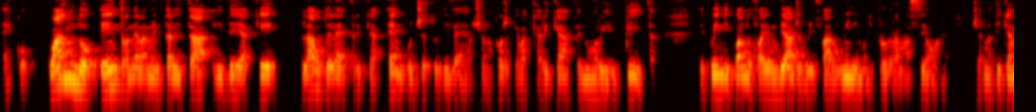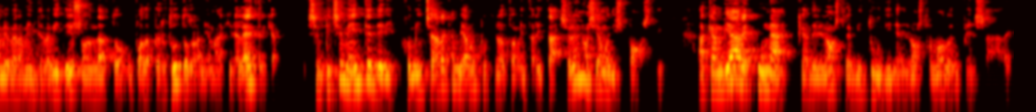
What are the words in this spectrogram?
Ecco, quando entra nella mentalità l'idea che l'auto elettrica è un concetto diverso, è una cosa che va caricata e non riempita, e quindi quando fai un viaggio devi fare un minimo di programmazione, cioè, ma ti cambia veramente la vita. Io sono andato un po' dappertutto con la mia macchina elettrica, semplicemente devi cominciare a cambiare un pochino la tua mentalità. Se noi non siamo disposti a cambiare un H delle nostre abitudini, del nostro modo di pensare,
